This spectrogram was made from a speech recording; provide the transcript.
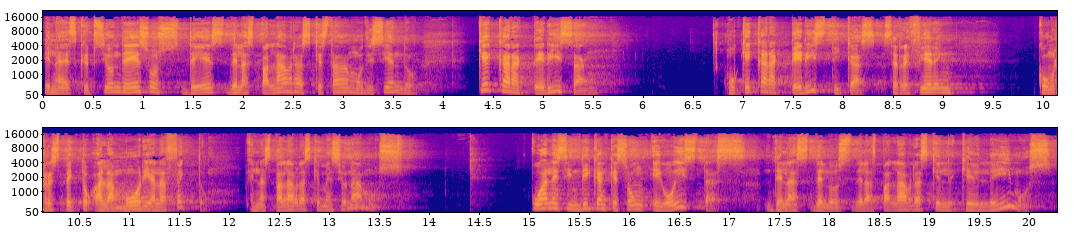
en la descripción de esos, de, de las palabras que estábamos diciendo, ¿qué caracterizan o qué características se refieren con respecto al amor y al afecto en las palabras que mencionamos? ¿Cuáles indican que son egoístas de las, de los, de las palabras que, que leímos?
